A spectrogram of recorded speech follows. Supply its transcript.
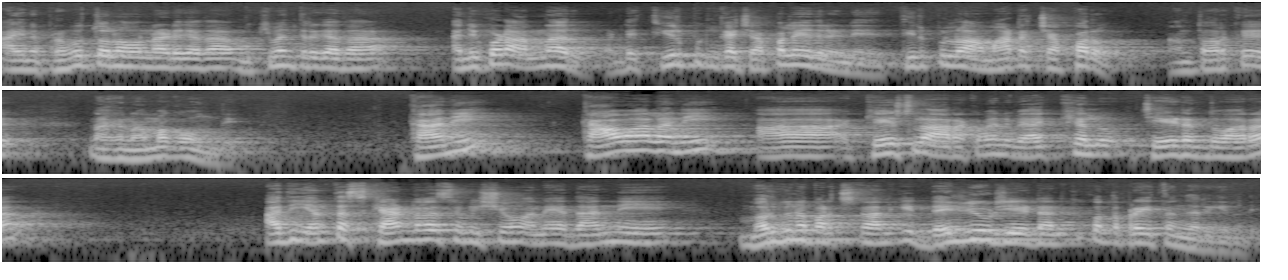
ఆయన ప్రభుత్వంలో ఉన్నాడు కదా ముఖ్యమంత్రి కదా అని కూడా అన్నారు. అంటే తీర్పు ఇంకా చెప్పలేదులేండి. తీర్పులో ఆ మాట చెప్పరు. అంతవరకు నాకు నమ్మకం ఉంది. కానీ కావాలని ఆ కేసులో ఆ రకమైన వ్యాఖ్యలు చేయడం ద్వారా అది ఎంత స్కాండలస్ విషయం అనే దాన్ని మరుగునపరచడానికి డైల్యూట్ చేయడానికి కొంత ప్రయత్నం జరిగింది.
